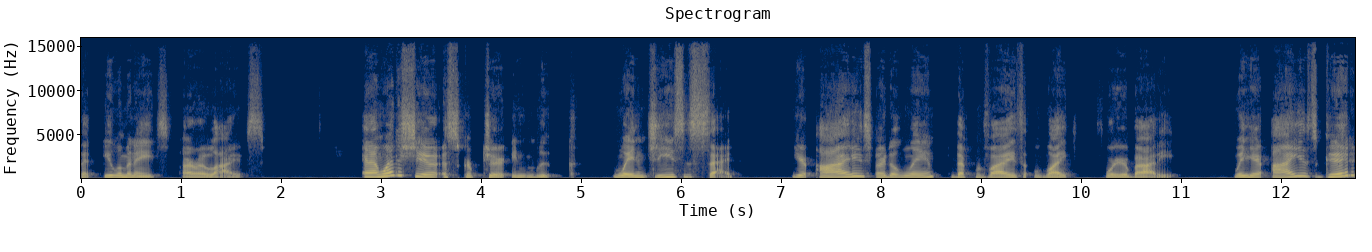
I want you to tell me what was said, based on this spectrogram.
that illuminates our lives. And I want to share a scripture in Luke when Jesus said, Your eyes are the lamp that provides light for your body. When your eye is good,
